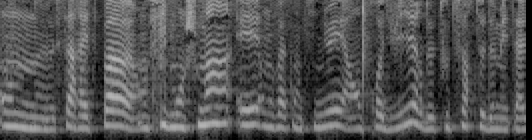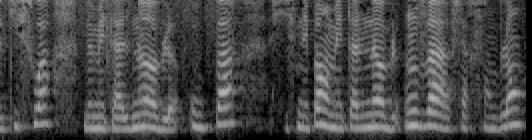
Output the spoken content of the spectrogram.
on ne s'arrête pas en si bon chemin et on va continuer à en produire de toutes sortes de métals qui soient, de métal noble ou pas. Si ce n'est pas en métal noble, on va faire semblant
